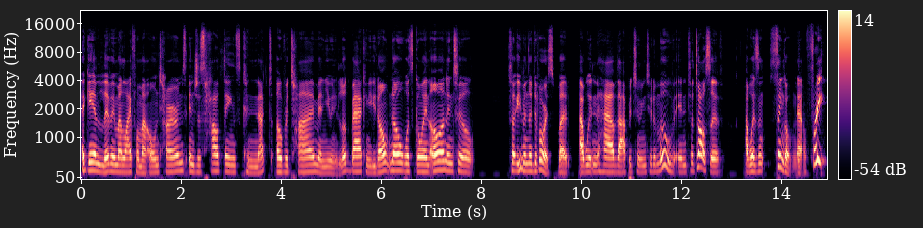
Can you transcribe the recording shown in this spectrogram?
again living my life on my own terms and just how things connect over time and you look back and you don't know what's going on until so even the divorce but i wouldn't have the opportunity to move into tulsa if i wasn't single now. Free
